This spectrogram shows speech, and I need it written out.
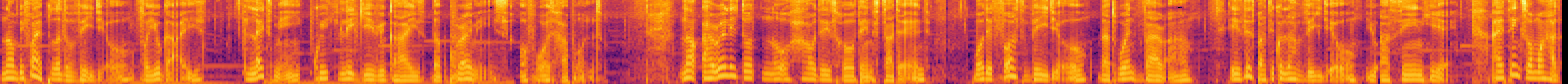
Now before I play the video for you guys, let me quickly give you guys the premise of what happened. Now I really don't know how this whole thing started, but the first video that went viral is this particular video you are seeing here. I think someone had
